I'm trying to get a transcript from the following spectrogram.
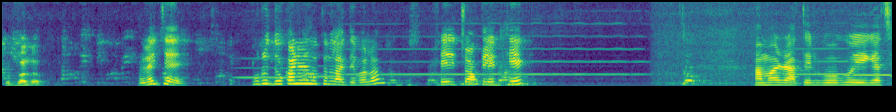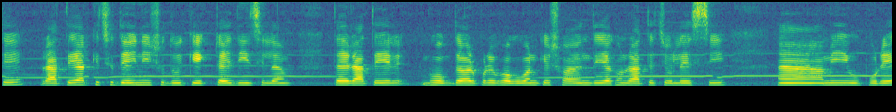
খুব ভালো। হয়েছে? পুরো দোকানের মতন লাগছে বলো। সেই চকলেট কেক আমার রাতের ভোগ হয়ে গেছে। রাতে আর কিছু দেইনি শুধু ওই কেকটাই দিয়েছিলাম। তাই রাতের ভোগ দেওয়ার পরে ভগবানকে শয়ন দিয়ে এখন রাতে চলে এসেছি আমি উপরে।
